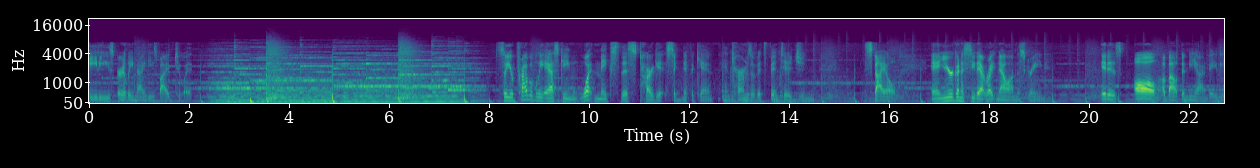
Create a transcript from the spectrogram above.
80s, early 90s vibe to it. So you're probably asking what makes this target significant in mm-hmm. terms of its vintage and style. And you're going to see that right now on the screen. It is all about the neon, baby.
